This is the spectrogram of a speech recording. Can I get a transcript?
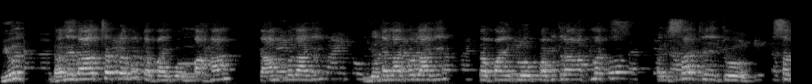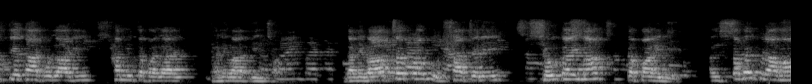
यो धन्यवाद छ प्रभु तपाईँको महान कामको लागि योजनाको लागि तपाईँको पवित्र आत्माको अनि साँच्चै त्यो सत्यताको लागि हामी तपाईँलाई धन्यवाद दिन्छौँ धन्यवाद छ प्रभु साँच्चै नै सेउकाइमा तपाईँले अनि सबै कुरामा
